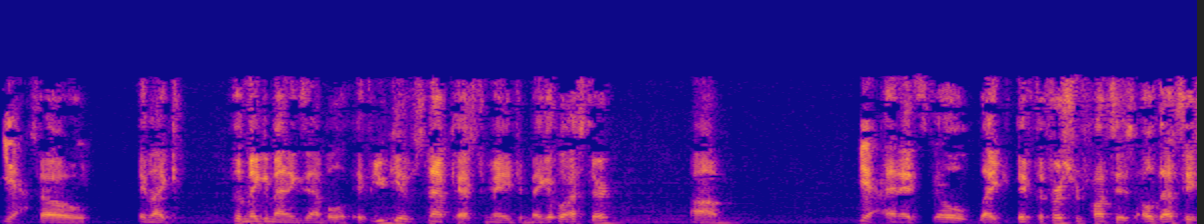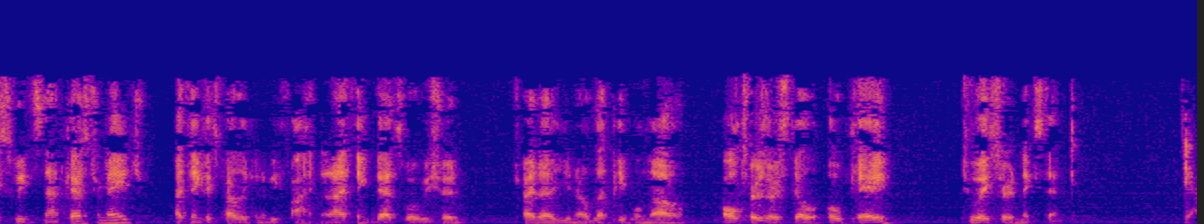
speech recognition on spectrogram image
Yeah. So, in like the Mega Man example, if you give Snapcaster Mage a Mega Blaster, um, Yeah. and it's still like if the first response is, "Oh, that's a sweet Snapcaster Mage," I think it's probably going to be fine, and I think that's what we should try to you know let people know. Alters are still okay to a certain extent. Yeah,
